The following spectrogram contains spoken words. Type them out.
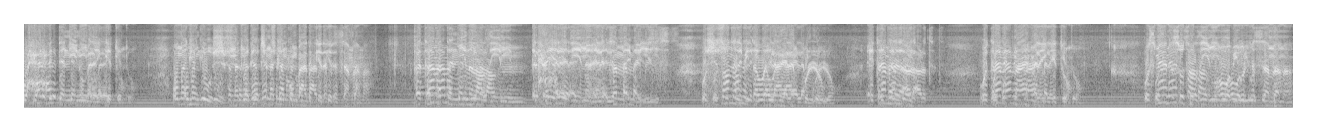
وحارب التنين وملائكته. وما كملوش فما توجدش مكانهم بعد كده في السماء. فترمى التنين العظيم. الحية القديمة اللي اتسمى إبليس. والشيطان اللي بيتوه العالم كله. اترمى للأرض واترمت معاه ملائكته وسمعت صوت عظيم وهو بيقول في السماء.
